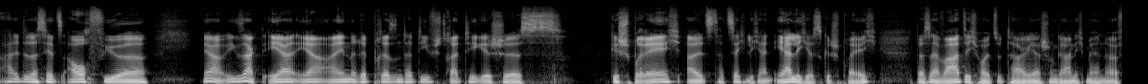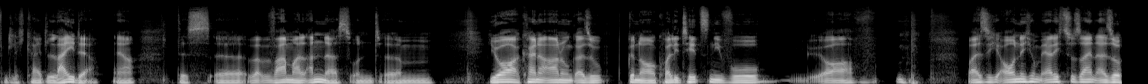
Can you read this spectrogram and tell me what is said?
halte das jetzt auch für, ja, wie gesagt, eher, eher ein repräsentativ strategisches Gespräch als tatsächlich ein ehrliches Gespräch. Das erwarte ich heutzutage ja schon gar nicht mehr in der Öffentlichkeit. Leider, ja. Das äh, war mal anders und ähm, ja, keine Ahnung. Also genau, Qualitätsniveau, ja, weiß ich auch nicht, um ehrlich zu sein. Also,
